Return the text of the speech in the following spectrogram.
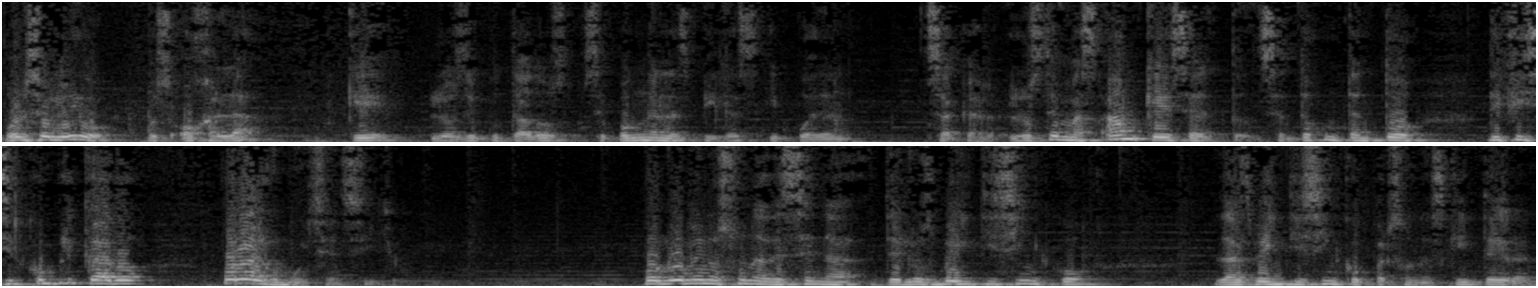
Por eso le digo, pues ojalá que los diputados se pongan las pilas y puedan sacar los temas, aunque se, se antoja un tanto difícil, complicado, por algo muy sencillo. Por lo menos una decena de los 25, las 25 personas que integran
